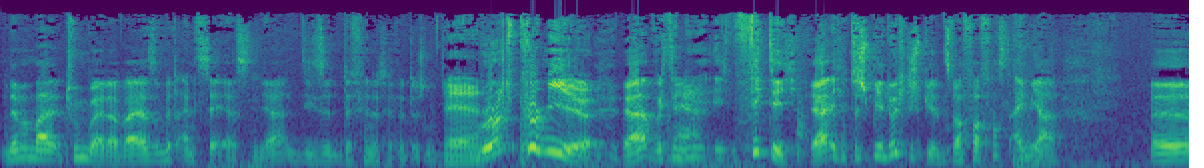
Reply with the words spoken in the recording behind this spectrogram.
nehmen wir mal Tomb Raider, war ja so mit eins der ersten, ja? Diese Definitive Edition. Ja. World Premiere! Ja, wo ich dann, Ja. ich, fick dich! Ja, ich habe das Spiel durchgespielt, und zwar vor fast einem Jahr. Äh,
